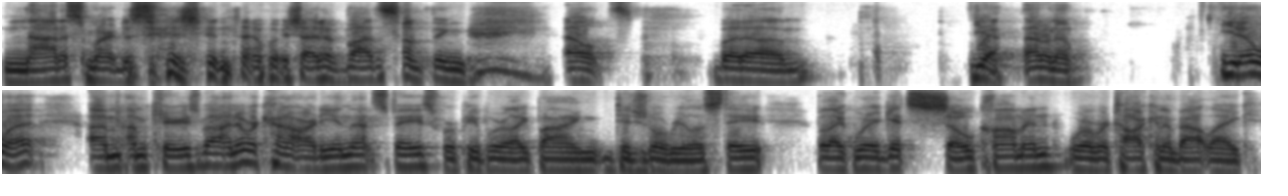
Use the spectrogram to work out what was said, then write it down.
not a smart decision. I wish I'd have bought something else, but um, yeah, I don't know. You know what? I'm I'm curious about. I know we're kind of already in that space where people are like buying digital real estate, but like where it gets so common, where we're talking about like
